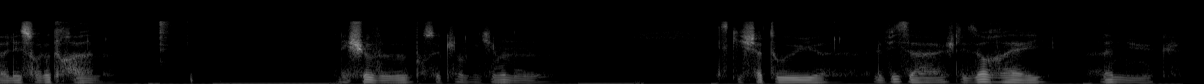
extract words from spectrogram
aller sur le crâne, les cheveux pour ceux qui en, qui en ont, ce qui chatouille euh, le visage, les oreilles, la nuque.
